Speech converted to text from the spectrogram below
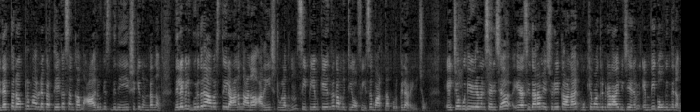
വിദഗ്ധ ഡോക്ടർമാരുടെ പ്രത്യേക സംഘം ആരോഗ്യസ്ഥിതി നിരീക്ഷിക്കുന്നുണ്ടെന്നും നിലവിൽ ഗുരുതരാവസ്ഥയിലാണെന്നാണ് അറിയിച്ചിട്ടുള്ളതെന്നും സി പി എം കേന്ദ്ര കമ്മിറ്റി ഓഫീസ് വാർത്താക്കുറിപ്പിൽ അറിയിച്ചു. ഏറ്റവും പുതിയ വിവരമനുസരിച്ച് സീതാറാം യെച്ചൂരിയെ കാണാൻ മുഖ്യമന്ത്രി പിണറായി വിജയനും എം വി ഗോവിന്ദനും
